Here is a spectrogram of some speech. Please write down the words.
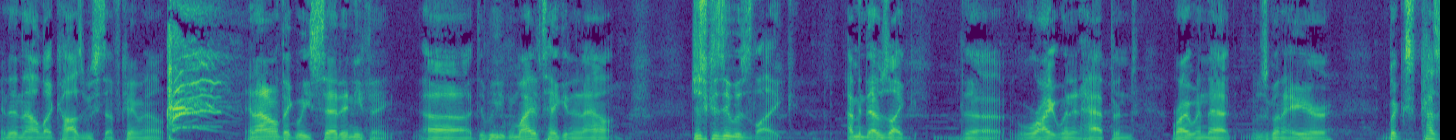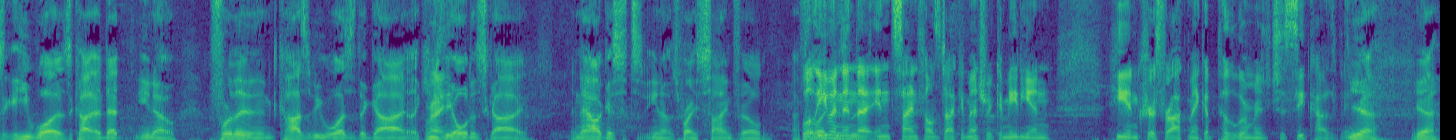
and then all that Cosby stuff came out, and I don't think we said anything. Uh, did we? We might have taken it out, just because it was like, I mean, that was like the right when it happened, right when that was going to air, because he was that you know before then Cosby was the guy, like he's Right. the oldest guy, and now I guess it's you know it's probably Seinfeld. I Well, even is in the- in Seinfeld's documentary, comedian, he and Chris Rock make a pilgrimage to see Cosby. Yeah, yeah,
